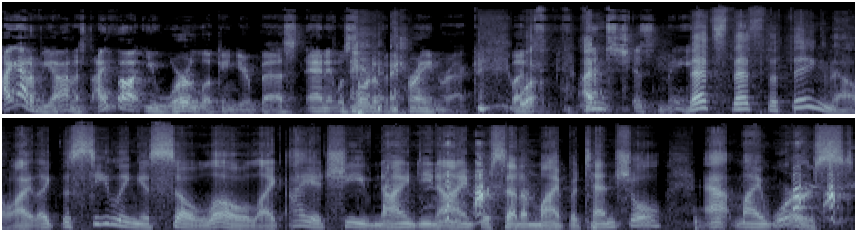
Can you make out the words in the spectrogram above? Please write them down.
I got to be honest. I thought you were looking your best, and it was sort of a train wreck. But Well, I'm- that's just me. That's that's the thing, though. I like the ceiling is so low. Like I achieve ninety nine percent of my potential at my worst,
